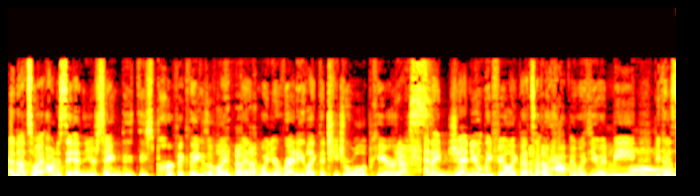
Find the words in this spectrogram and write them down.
and that's why honestly and you're saying these, these perfect things of like when when you're ready like the teacher will appear Yes. and i genuinely feel like that's what happened with you and me because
